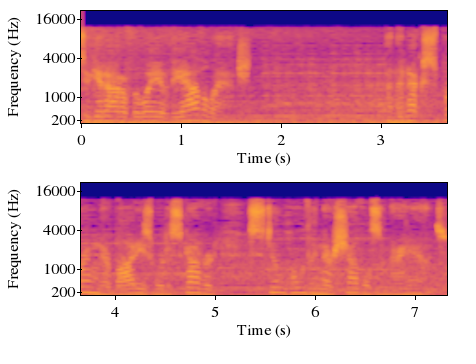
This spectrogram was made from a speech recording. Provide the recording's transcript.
to get out of the way of the avalanche. And the next spring, their bodies were discovered still holding their shovels in their hands.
